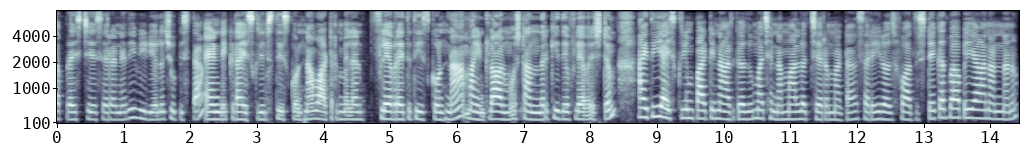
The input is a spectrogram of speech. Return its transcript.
సర్ప్రైజ్ చేశారు అనేది వీడియోలో చూపిస్తా. అండ్ ఇక్కడ ఐస్ క్రీమ్స్ తీసుకుంటున్నా వాటర్ మెలన్ ఫ్లేవర్ అయితే తీసుకుంటున్నా. మా ఇంట్లో ఆల్మోస్ట్ అందరికీ ఇదే ఫ్లేవర్ ఇష్టం. అయితే ఈ ఐస్ క్రీమ్ పార్టీ నాది కాదు మా చిన్నమ్మ వాళ్ళు వచ్చారనమాట సరే ఈరోజు ఫాదర్స్ డే కదా బాబయ్య అని అన్నాను.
